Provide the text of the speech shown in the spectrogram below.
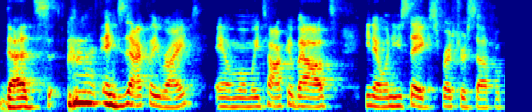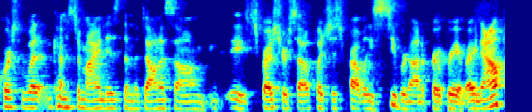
that's exactly right. And when we talk about, you know, when you say express yourself, of course, what comes to mind is the Madonna song, Express Yourself, which is probably super not appropriate right now.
